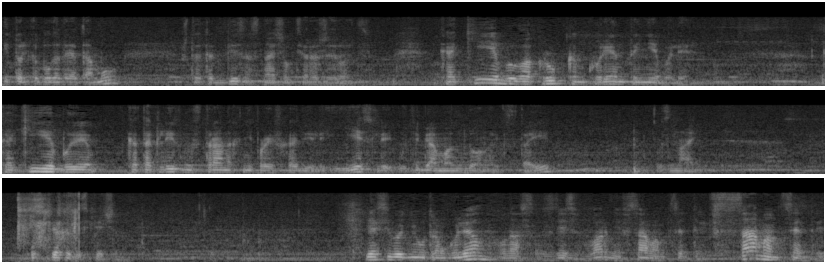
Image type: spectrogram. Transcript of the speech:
И только благодаря тому, что этот бизнес начал тиражироваться. Какие бы вокруг конкуренты не были, какие бы катаклизмы в странах не происходили, если у тебя Макдональдс стоит, знай, успех обеспечен. Я сегодня утром гулял, у нас здесь в Варне, в самом центре. В самом центре,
